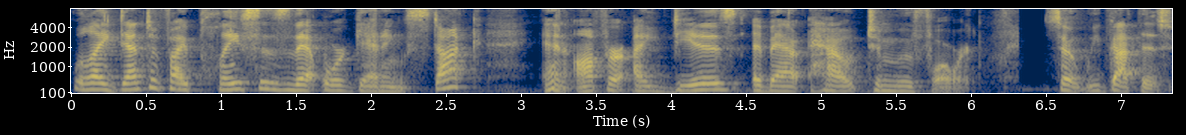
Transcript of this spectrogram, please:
We'll identify places that we're getting stuck and offer ideas about how to move forward. So we've got this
